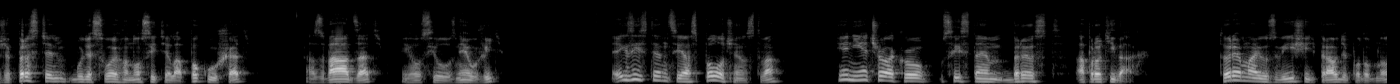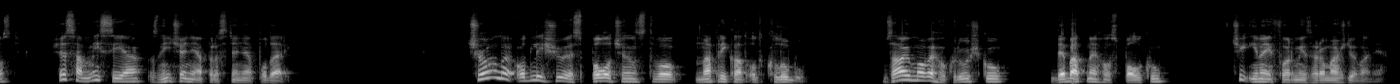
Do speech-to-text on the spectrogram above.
že prsteň bude svojho nositeľa pokúšať a zvádzať jeho silu zneužiť, existencia spoločenstva je niečo ako systém brzd a protiváh, ktoré majú zvýšiť pravdepodobnosť, že sa misia zničenia prstenia podarí. Čo ale odlišuje spoločenstvo napríklad od klubu, záujmového krúžku, debatného spolku či inej formy zhromažďovania?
